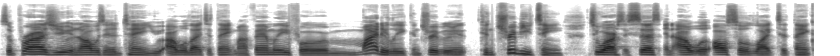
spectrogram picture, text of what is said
surprise you, and always entertain you. I would like to thank my family for mightily contributing contributing to our success, and I would also like to thank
